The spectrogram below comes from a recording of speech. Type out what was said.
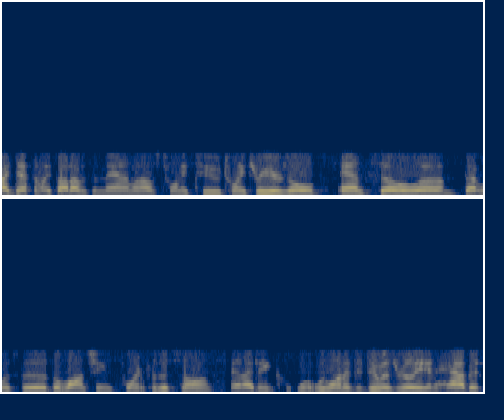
I definitely thought I was a man when I was 22, 23 years old, and so um, that was the the launching point for this song. And I think what we wanted to do is really inhabit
